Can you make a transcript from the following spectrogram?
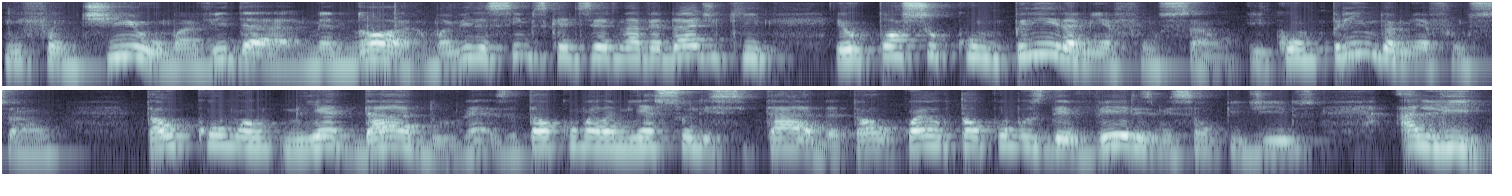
infantil, uma vida menor. Uma vida simples quer dizer, na verdade, que eu posso cumprir a minha função e cumprindo a minha função, tal como me é dado, né? tal como ela me é solicitada, tal, qual, tal como os deveres me são pedidos, ali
